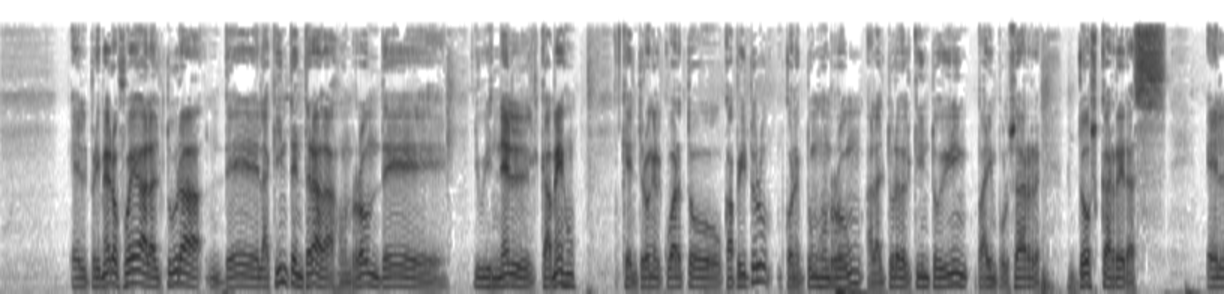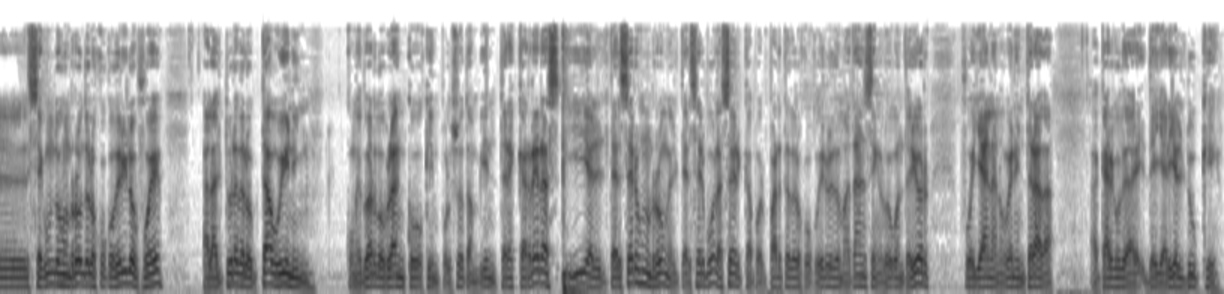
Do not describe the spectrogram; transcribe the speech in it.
El primero fue a la altura de la quinta entrada, honrón de Yuvisnel Camejo, que entró en el cuarto capítulo, conectó un honrón a la altura del quinto inning para impulsar dos carreras. El segundo honrón de los cocodrilos fue a la altura del octavo inning con Eduardo Blanco, que impulsó también tres carreras, y el tercer honrón, el tercer bola cerca por parte de los cocodrilos de Matanza en el juego anterior, fue ya en la novena entrada a cargo de, de Yariel Duque.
